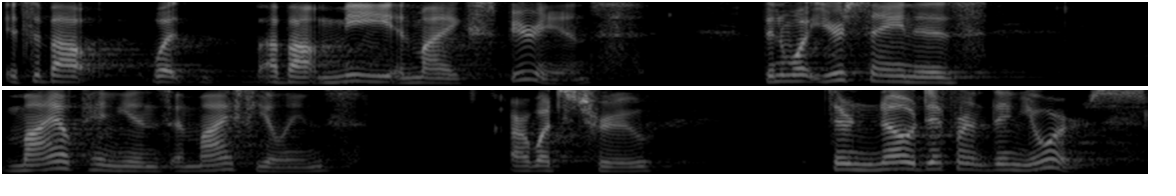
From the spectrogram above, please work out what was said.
it's about, what, about me and my experience, then what you're saying is my opinions and my feelings are what's true. They're no different than yours.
